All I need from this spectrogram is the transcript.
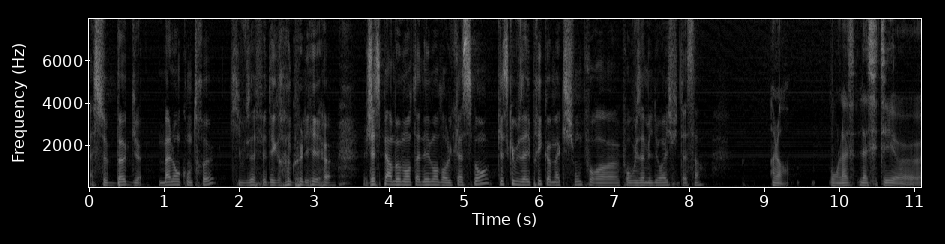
à ce bug malencontreux qui vous a fait dégringoler, j'espère momentanément dans le classement, qu'est-ce que vous avez pris comme action pour, pour vous améliorer suite à ça? Alors, Bon, là, là c'était, euh,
